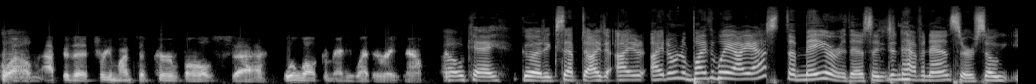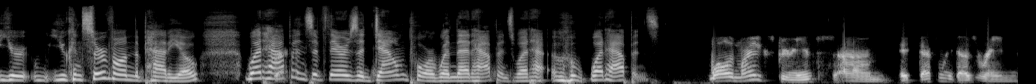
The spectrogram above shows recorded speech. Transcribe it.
Well, um, after the three months of curveballs, uh, we'll welcome any weather right now. Okay, good. Except I, I, I don't know. By the way, I asked the mayor this, and he didn't have an answer. So you're you can serve on the patio. What happens if there's a downpour when that happens? What ha- what happens? Well, in my experience, um, it definitely does rain in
